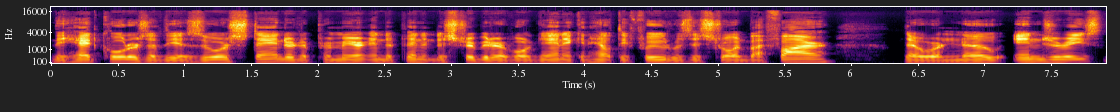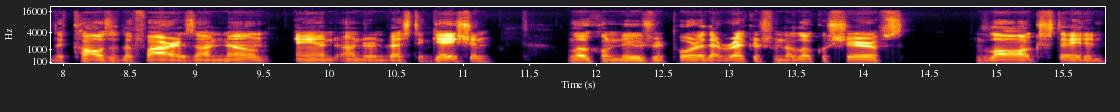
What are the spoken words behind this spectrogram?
the headquarters of the Azure Standard, a premier independent distributor of organic and healthy food, was destroyed by fire. There were no injuries. The cause of the fire is unknown and under investigation. Local news reported that records from the local sheriff's log stated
